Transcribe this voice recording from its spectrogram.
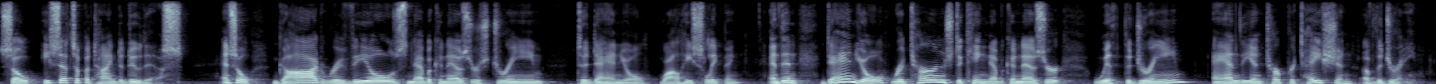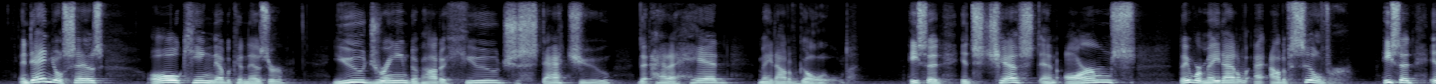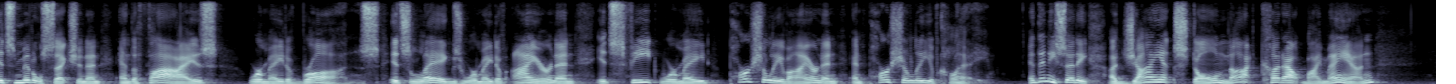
So he sets up a time to do this. And so God reveals Nebuchadnezzar's dream to Daniel while he's sleeping. And then Daniel returns to King Nebuchadnezzar with the dream and the interpretation of the dream. And Daniel says, O King Nebuchadnezzar, you dreamed about a huge statue that had a head made out of gold. He said, its chest and arms, they were made out of, out of silver. He said, its middle section and, and the thighs were made of bronze. Its legs were made of iron, and its feet were made partially of iron and, and partially of clay. And then he said a, a giant stone, not cut out by man,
